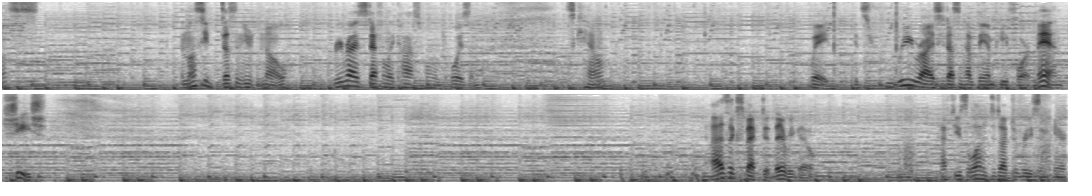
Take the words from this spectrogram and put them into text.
Let's. Unless he doesn't even know. Re-rise definitely costs than poison. Let's count. Wait, it's re-rise he doesn't have the MP for. Man, sheesh. As expected, there we go. Have to use a lot of deductive reasoning here.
